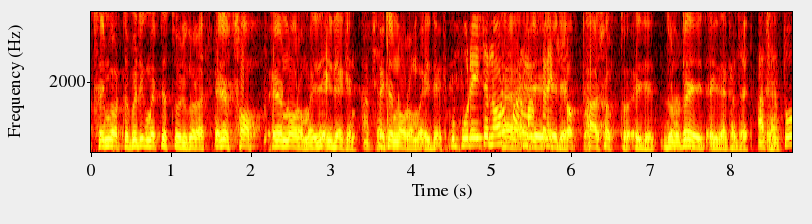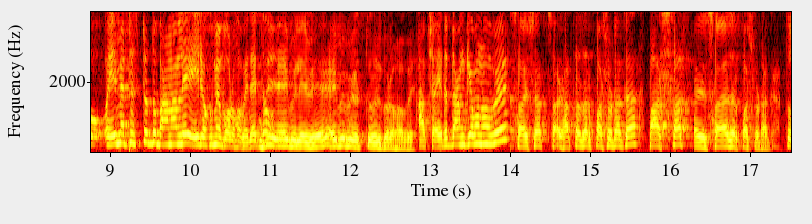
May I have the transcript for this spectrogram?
সেমি অর্থোপেডিক ম্যাট্রেস তৈরি করা হয়। এটা সফট এটা নরম এই দেখেন। আচ্ছা। এটা নরম এই দেখেন উপরে এটা নরম হ্যাঁ, আর এই- মাঝখানে একটু শক্ত। হ্যাঁ শক্ত এই যে দুটোটাই এই- এই দেখা যায়। আচ্ছা তো এই ম্যাট্রেসটা তো বানালে এই রকমের বড় হবে তাই তো? জি এইভাবে তৈরি করা হবে। আচ্ছা এটার দাম কেমন হবে? ছয় সাত সাত হাজার পাঁচশো টাকা পাঁচ সাত এই ছয় হাজার পাঁচশো টাকা। তো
